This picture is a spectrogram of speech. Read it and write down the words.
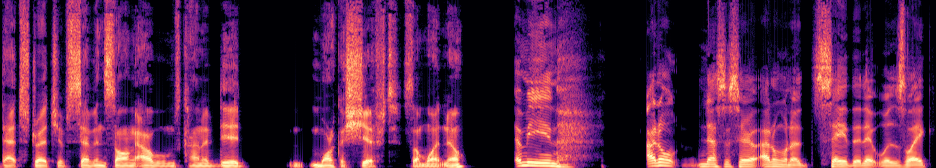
that stretch of seven song albums kind of did mark a shift somewhat, no? I mean, I don't necessarily. I don't want to say that it was like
